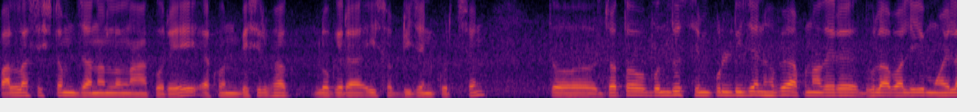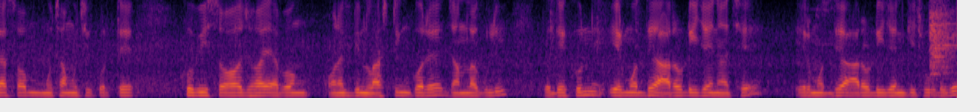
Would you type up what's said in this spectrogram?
পাল্লা সিস্টেম জানালা না করে এখন বেশিরভাগ লোকেরা এই সব ডিজাইন করছেন। তো যত বন্ধু সিম্পল ডিজাইন হবে, আপনাদের ধুলাবালি, ময়লা সব মোছামুছি করতে খুবই সহজ হয় এবং অনেক দিন লাস্টিং করে জানলাগুলি। তো দেখুন, এর মধ্যে আরও ডিজাইন আছে। এর মধ্যে আরও ডিজাইন কিছু উঠবে।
